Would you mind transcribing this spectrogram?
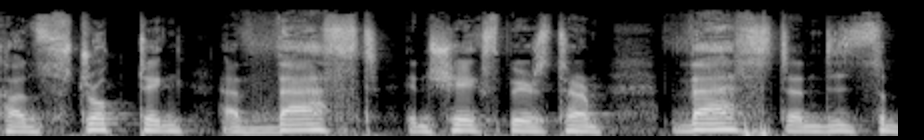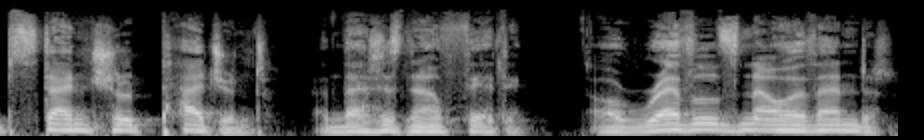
constructing a vast, in Shakespeare's term, vast and substantial pageant and that is now fading. Our revels now have ended.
